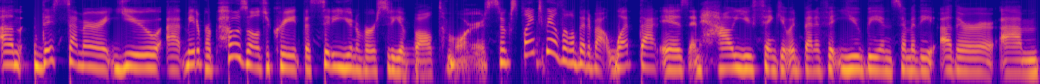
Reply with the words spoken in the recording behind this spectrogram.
Um, this summer, you uh, made a proposal to create the City University of Baltimore. So, explain to me a little bit about what that is and how you think it would benefit UB and some of the other um,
